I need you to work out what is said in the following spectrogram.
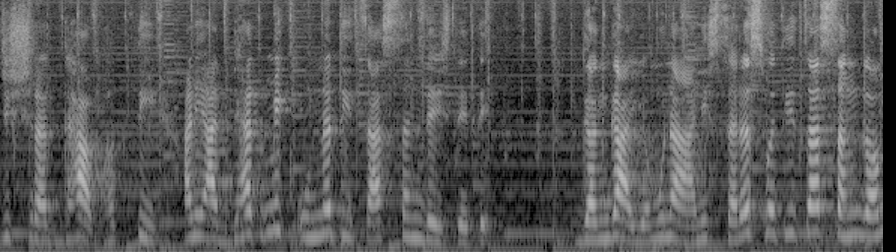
जी श्रद्धा भक्ती आणि आध्यात्मिक उन्नतीचा संदेश देते. गंगा यमुना आणि सरस्वतीचा संगम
